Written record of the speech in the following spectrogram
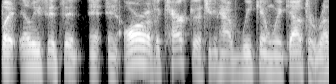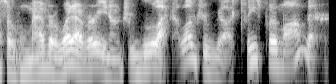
But at least it's an, an aura of a character that you can have week in, week out to wrestle whomever, whatever. You know, Drew Gulak. I love Drew Gulak. Please put him on there.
